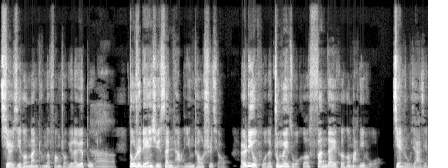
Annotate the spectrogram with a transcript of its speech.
切尔西和曼城的防守越来越不稳，啊，都是连续三场英超失球。而利物浦的中卫组合范戴克和马蒂普渐入佳境，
